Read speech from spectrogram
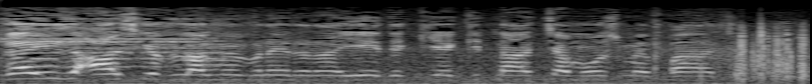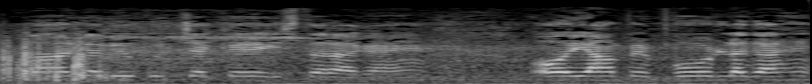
गाइज़ आज के ब्लॉग में बने रहना। ये देखिए कितना अच्छा मौसम है। बाहर बाहर का व्यू कुछ चेक करे इस तरह का है। और यहाँ पे बोर्ड लगा है।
